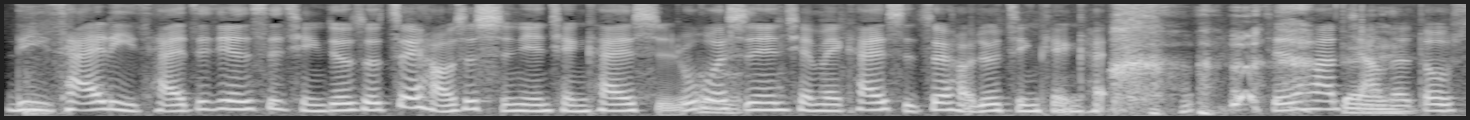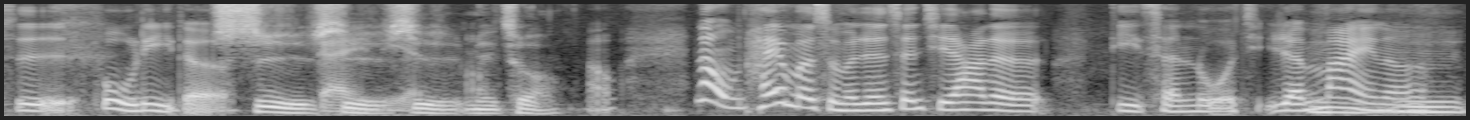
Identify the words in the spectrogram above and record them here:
理财理财这件事情，就是说最好是十年前开始，如果嗯十年前没开始，最好就今天开始。其实他讲的都是复利的，是概念是是，哦没错。好那我们还有没有什么人生其他的底层逻辑？人脉呢？嗯，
